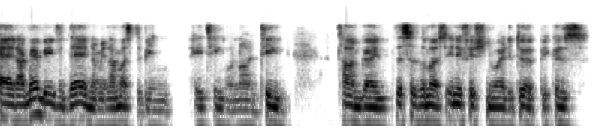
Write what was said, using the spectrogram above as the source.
And I remember even then, I mean, I must have been 18 or 19 time going, this is the most inefficient way to do it because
